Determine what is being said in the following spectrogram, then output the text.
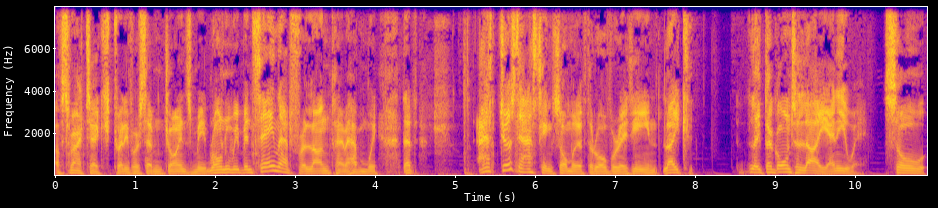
of Smarttech247 joins me. Ronan, we've been saying that for a long time, haven't we? That just asking someone if they're over 18, like, like they're going to lie anyway. So,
